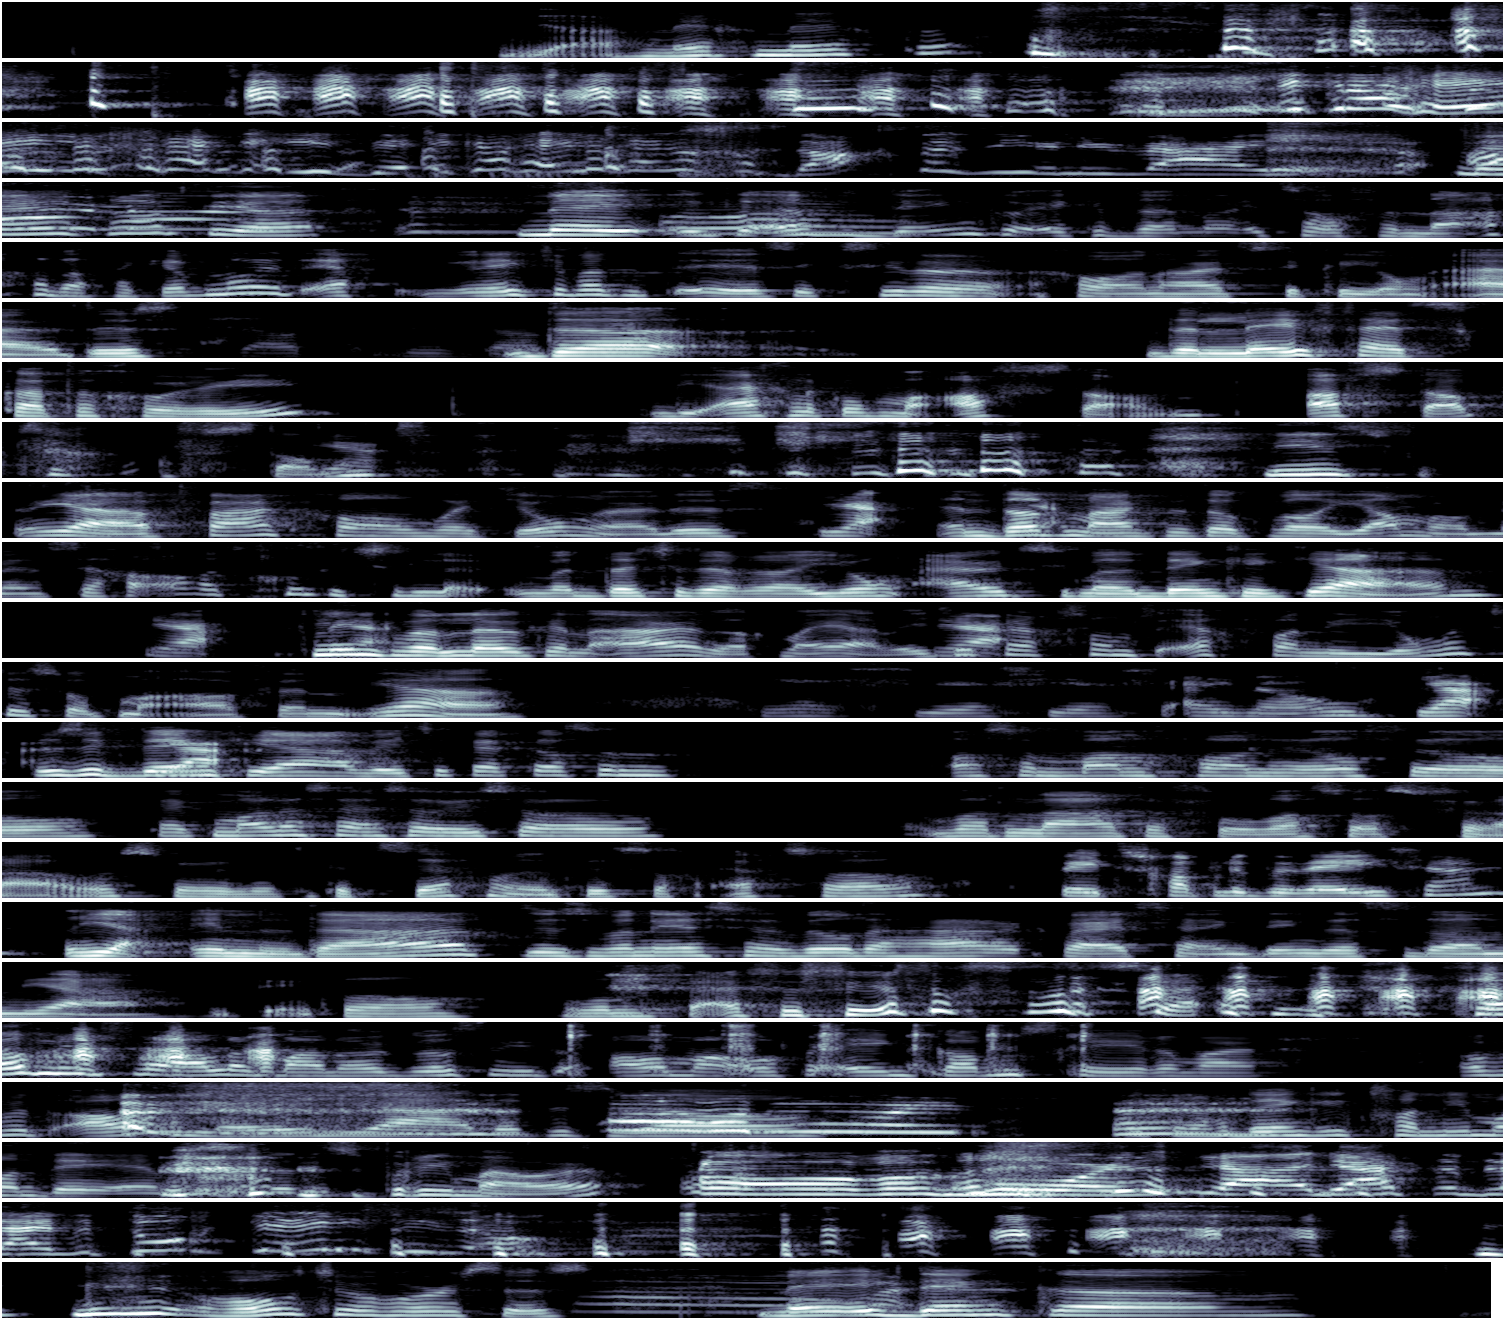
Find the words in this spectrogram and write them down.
Ja, 99? Ik krijg hele gekke ideeën. Ik krijg hele gekke gedachten hier nu bij. Nee, Oh, grapje. Nee, ik Oh. even denken. Ik heb daar nooit zo over nagedacht. Ik heb nooit echt... Weet je wat het is? Ik zie er gewoon hartstikke jong uit. Dus Dus dat, dus dat, de, ja. de leeftijdscategorie die eigenlijk op me afstamt, afstapt, afstamt, die is ja, vaak gewoon wat jonger. Dus, Ja, en dat ja. maakt het ook wel jammer. Want mensen zeggen, oh wat goed dat je, dat je er eh, jong uitziet. Maar dan denk ik, ja, Ja, klinkt wel leuk en aardig. Maar ja, weet je, ik krijg soms echt van die jongetjes op me af. En ja, Yes, yes, yes. I know. Ja. dus ik denk, ja, weet je, kijk, als een, als een man gewoon heel veel... Kijk, mannen zijn sowieso wat later volwassen als vrouwen. Sorry dat ik het zeg, maar het is toch echt zo. Wetenschappelijk bewezen. Ja, inderdaad. Dus wanneer ze wilde haren kwijt zijn, ik denk dat ze dan, ja, ik denk wel rond de 45 zullen zijn. Geldt niet voor alle mannen, ik wil ze niet allemaal over één kam scheren, maar over het algemeen, ja, dat is Oh, wel... wat mooi. Ik krijg denk ik van niemand DM, dat is prima hoor. Oh, wat mooi. Ja, ja, er blijven toch cases over. Hold your horses. Oh, Nee, ik denk, ehm,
